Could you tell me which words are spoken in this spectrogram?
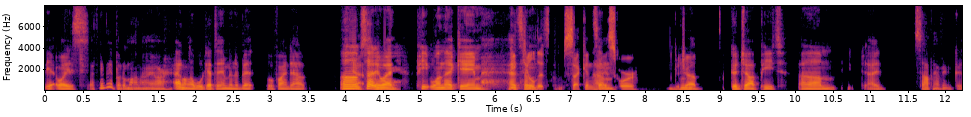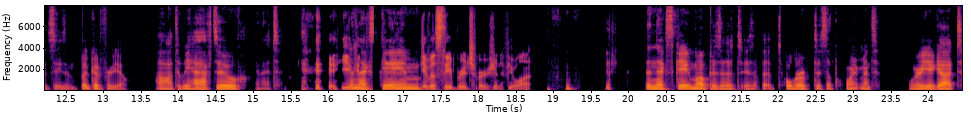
Yeah, well, he's, I think they put him on IR. I don't know. We'll get to him in a bit. We'll find out. Um. Yeah. So anyway, Pete won that game. He Had killed it. Second some- highest score. Good Mhm. job. Good job, Pete. Um, I stop having a good season, but good for you. Uh, do we have to? Damn it. the next game, give us the abridged version if you want. The next game up is a is a tour of disappointment where you got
